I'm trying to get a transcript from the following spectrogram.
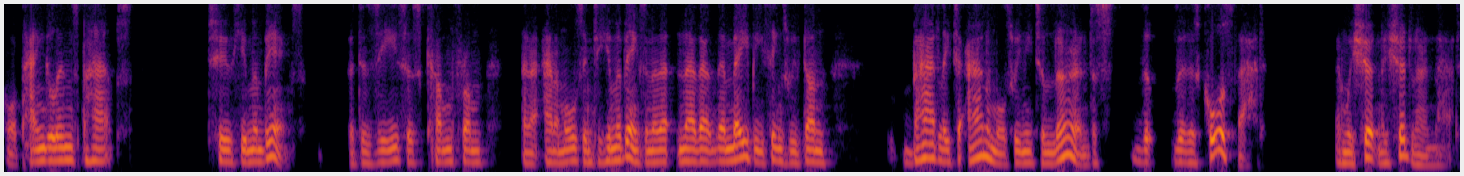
or pangolins, perhaps, to human beings. The disease has come from animals into human beings. And now there, there, may be things we've done badly to animals we need to learn to, that, that has caused that. And we certainly should learn that.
